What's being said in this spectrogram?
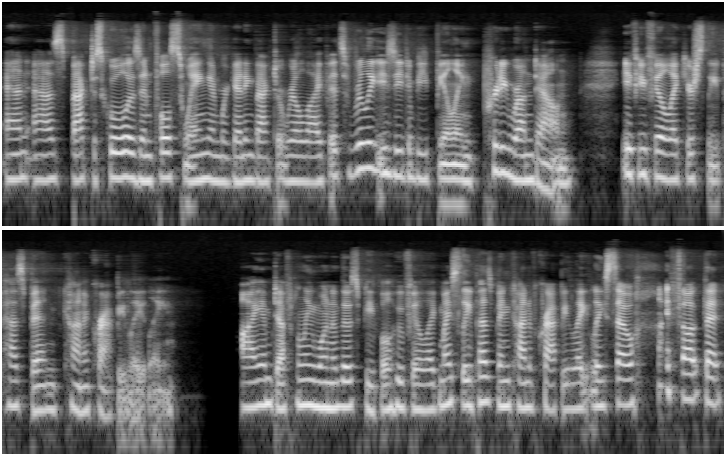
and as back to school is in full swing and we're getting back to real life, it's really easy to be feeling pretty run down if you feel like your sleep has been kind of crappy lately. I am definitely one of those people who feel like my sleep has been kind of crappy lately. So I thought that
